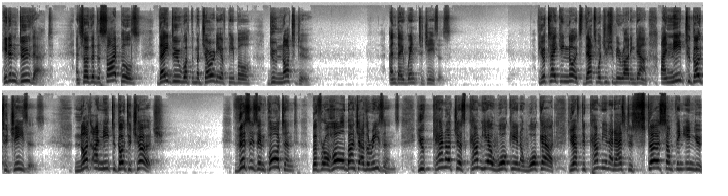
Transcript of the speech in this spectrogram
He didn't do that. And so the disciples, they do what the majority of people do not do. And they went to Jesus. If you're taking notes, that's what you should be writing down. I need to go to Jesus. Not I need to go to church. This is important, but for a whole bunch of other reasons. You cannot just come here, walk in, and walk out. You have to come in and it has to stir something in you.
